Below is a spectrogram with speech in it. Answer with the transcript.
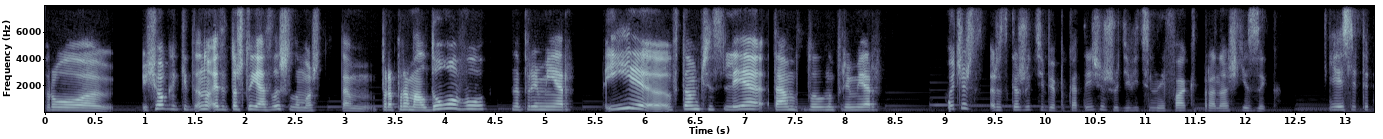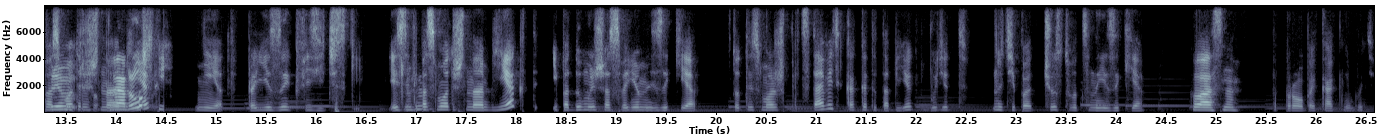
про еще какие-то... Ну, это то, что я слышала, может, там, про, про Молдову, например. И э, в том числе там был, например, Хочешь, расскажу тебе, пока ты ищешь удивительный факт про наш язык? Если ты Прям посмотришь на про объект... русский? Нет, про язык физический. Если ты Мгм. посмотришь на объект и подумаешь о своем языке, то ты сможешь представить, как этот объект будет, ну, типа, чувствоваться на языке. Классно. Попробуй как-нибудь.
